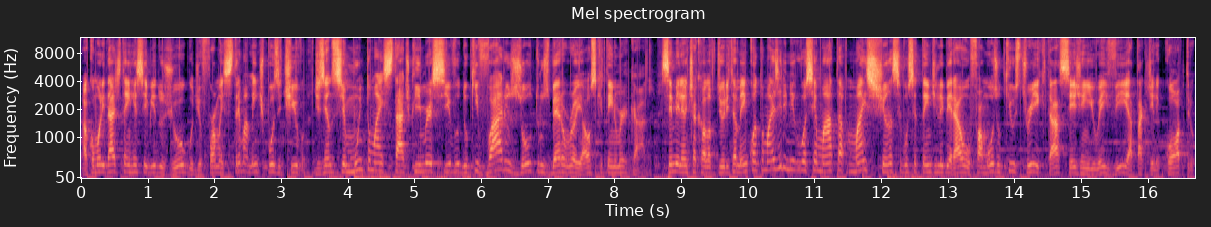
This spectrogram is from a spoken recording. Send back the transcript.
A comunidade tem recebido o jogo de forma extremamente positiva, dizendo ser muito mais tático e imersivo do que vários outros Battle Royales que tem no mercado. Semelhante a Call of Duty também, quanto mais inimigo você mata, mais chance você tem de liberar o famoso kill streak, tá? Seja em UAV, ataque de helicóptero,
